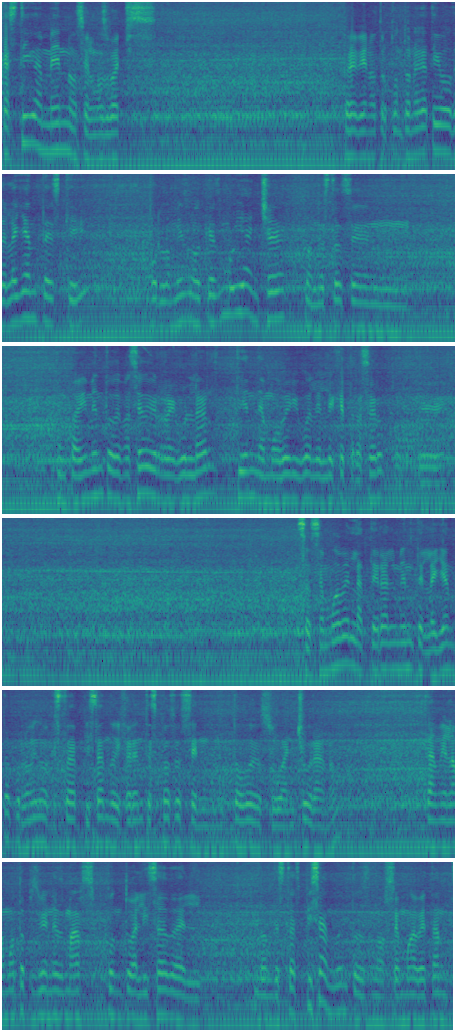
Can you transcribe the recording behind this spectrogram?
castiga menos en los baches. Pero bien, otro punto negativo de la llanta es que por lo mismo que es muy ancha, cuando estás en, en pavimento demasiado irregular, tiende a mover igual el eje trasero porque se mueve lateralmente la llanta por lo mismo que está pisando diferentes cosas en toda su anchura, ¿no? cambio la moto pues viene más puntualizada el donde estás pisando, entonces no se mueve tanto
